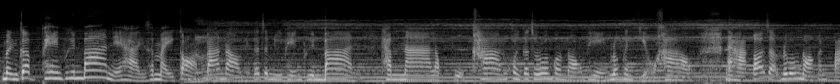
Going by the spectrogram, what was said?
เหมือนกับเพลงพื้นบ้านเนี่ยค่ะ สมัยก่อนบ้านเราเนี่ยก็จะมีเพลงพื้นบ้านทำนาเราปลูกข้าวทุกคนก็จะร่วมกันร้องเพลงร่วมกันเกี่ยวข้าวนะคะ ก็จะร่วมร้องกันไป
